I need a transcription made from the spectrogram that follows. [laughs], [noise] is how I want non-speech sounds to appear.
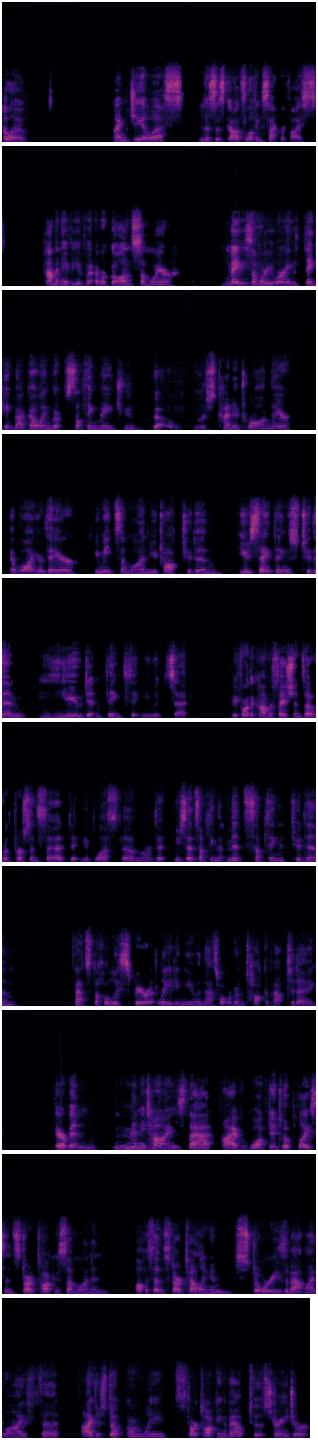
Hello, I'm GLS, and this is God's Loving Sacrifice. How many of you have ever gone somewhere, maybe somewhere you weren't even thinking about going, but something made you go? You were just kind of drawn there. And while you're there, you meet someone, you talk to them, you say things to them you didn't think that you would say. Before the conversation's over, the person said that you blessed them or that you said something that meant something to them. That's the Holy Spirit leading you, and that's what we're going to talk about today. There have been many times that I've walked into a place and started talking to someone and all of a sudden start telling them stories about my life that I just don't normally start talking about to a stranger.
